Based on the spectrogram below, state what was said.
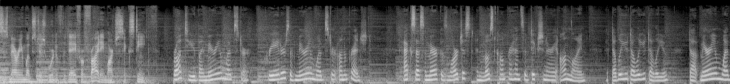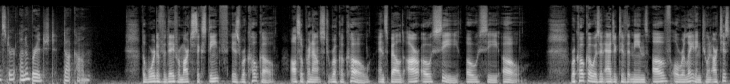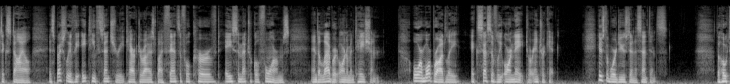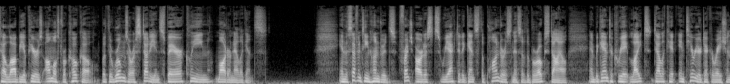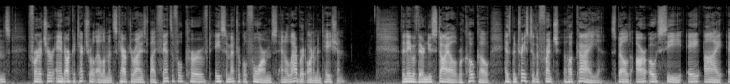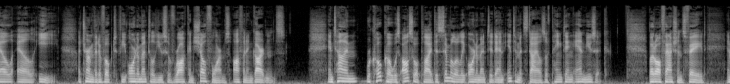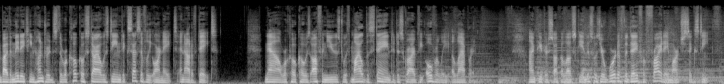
This is Merriam Webster's Word of the Day for Friday, March 16th. Brought to you by Merriam Webster, creators of Merriam Webster Unabridged. Access America's largest and most comprehensive dictionary online at www.merriam-websterunabridged.com. The word of the day for March 16th is rococo, also pronounced rococo and spelled R O C O C O. Rococo is an adjective that means of or relating to an artistic style, especially of the 18th century, characterized by fanciful, curved, asymmetrical forms and elaborate ornamentation. Or more broadly, excessively ornate or intricate. Here's the word used in a sentence. The hotel lobby appears almost rococo, but the rooms are a study in spare, clean, modern elegance. In the 1700s, French artists reacted against the ponderousness of the Baroque style and began to create light, delicate interior decorations, furniture, and architectural elements characterized by fanciful, curved, asymmetrical forms and elaborate ornamentation. The name of their new style, Rococo, has been traced to the French rocaille, spelled R O C A I L L E, a term that evoked the ornamental use of rock and shell forms, often in gardens. In time, Rococo was also applied to similarly ornamented and intimate styles of painting and music. But all fashions fade, and by the mid 1800s, the Rococo style was deemed excessively ornate and out of date. Now, Rococo is often used with mild disdain to describe the overly elaborate. I'm Peter Sokolowski, and this was your word of the day for Friday, March 16th.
